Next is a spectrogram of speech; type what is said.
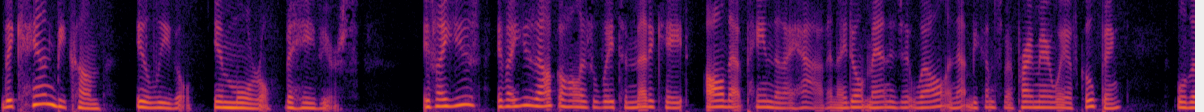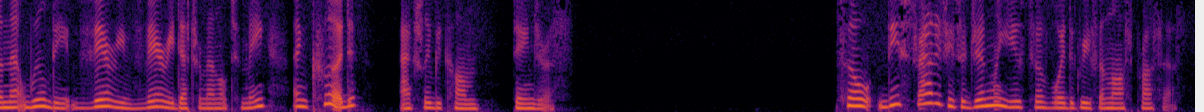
They can become illegal, immoral behaviors if I use if I use alcohol as a way to medicate all that pain that I have and I don't manage it well and that becomes my primary way of coping, well then that will be very very detrimental to me and could actually become dangerous. So these strategies are generally used to avoid the grief and loss process,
